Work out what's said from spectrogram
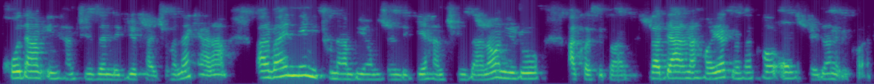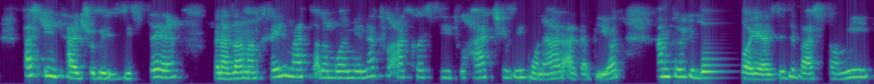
خودم این همچین زندگی رو تجربه نکردم. بنابراین نمی‌تونم بیام زندگی همچین زنانی رو عکاسی کنم. و در نهایت مثلا کار عمق پیدا نمی‌کنه. پس این تجربه زیسته به نظر من خیلی مطلب مهمیه. نه تو عکاسی تو هر چیزی هنر ادبیات همونطوری که با بایزید بستامی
